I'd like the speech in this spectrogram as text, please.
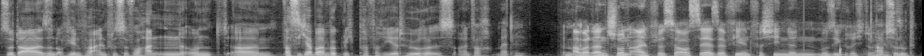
so da sind auf jeden Fall Einflüsse vorhanden und ähm, was ich aber wirklich präferiert höre, ist einfach Metal. Aber dann schon Einflüsse aus sehr, sehr vielen verschiedenen Musikrichtungen. Absolut. Jetzt.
